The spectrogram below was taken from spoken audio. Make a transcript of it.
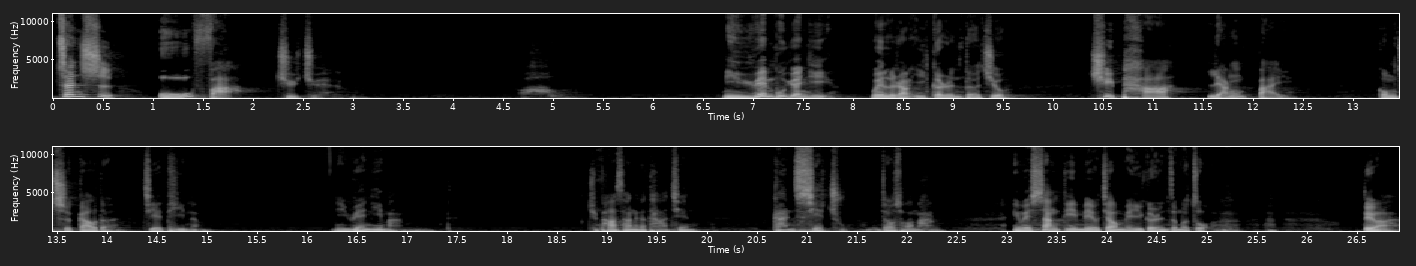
真是无法拒绝。哇！你愿不愿意为了让一个人得救，去爬两百公尺高的阶梯呢？你愿意吗？去爬上那个塔尖，感谢主，你知道什么吗？因为上帝没有叫每一个人这么做。对吧？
